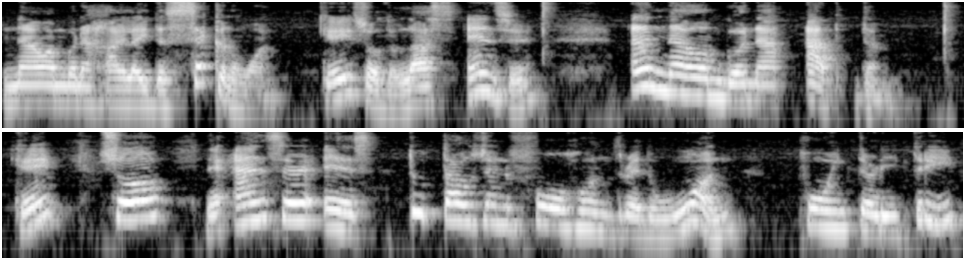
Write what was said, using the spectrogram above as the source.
now I'm gonna highlight the second one, okay, so the last answer. And now I'm gonna add them, okay? So the answer is 2401.33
